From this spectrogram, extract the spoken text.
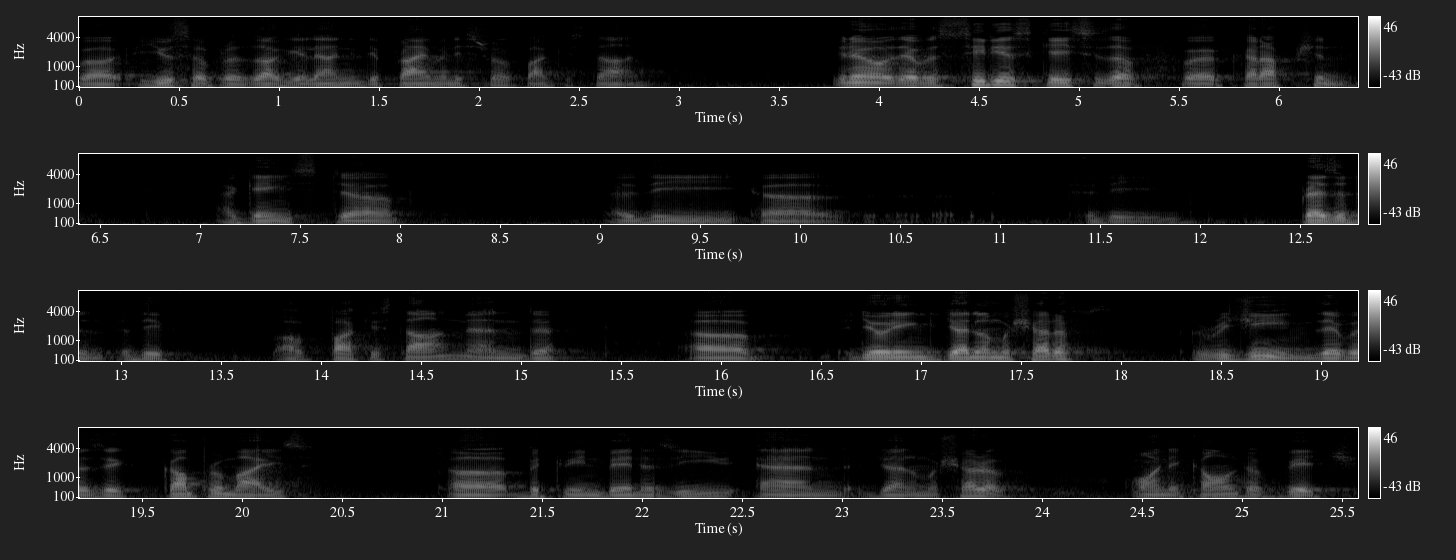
uh, Yusuf Raza Gilani, the Prime Minister of Pakistan. You know, there were serious cases of uh, corruption against the, the president the, of Pakistan and during General Musharraf's regime, there was a compromise uh, between Benazir and General Musharraf, on account of which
